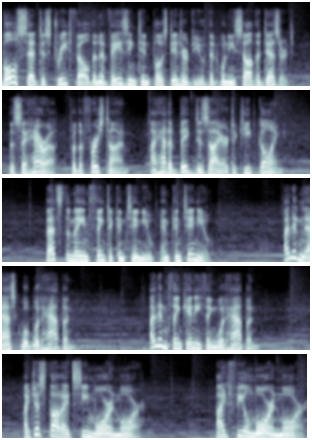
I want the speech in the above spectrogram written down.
Bowles said to Streitfeld in a Vazington Post interview that when he saw the desert, the Sahara, for the first time, I had a big desire to keep going. That's the main thing to continue and continue. I didn't ask what would happen. I didn't think anything would happen. I just thought I'd see more and more. I'd feel more and more.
